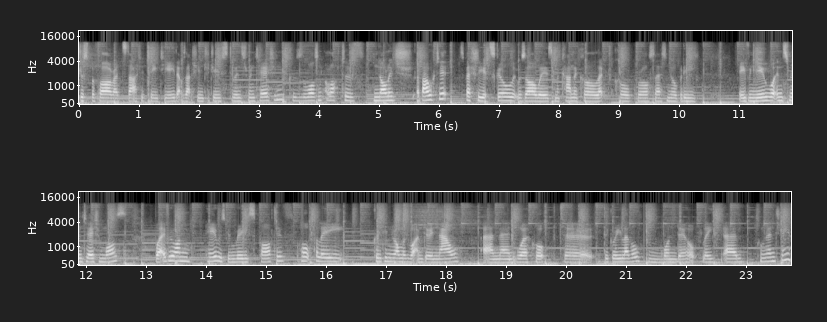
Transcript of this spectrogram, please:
just before I'd started TTE that I was actually introduced to instrumentation because there wasn't a lot of knowledge about it, especially at school. It was always mechanical, electrical process. Nobody even knew what instrumentation was. But everyone here has been really supportive. Hopefully continue on with what I'm doing now and then work up to degree level and one day hopefully um, become an engineer.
